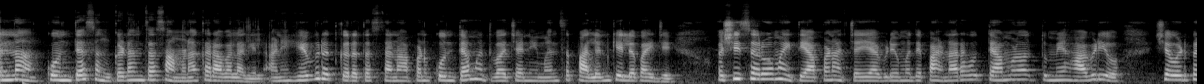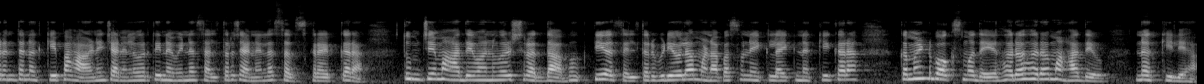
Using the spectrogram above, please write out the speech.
त्यांना कोणत्या संकटांचा सामना करावा लागेल आणि हे व्रत करत असताना आपण कोणत्या महत्त्वाच्या नियमांचं पालन केलं पाहिजे अशी सर्व माहिती आपण आजच्या या व्हिडिओमध्ये पाहणार आहोत. त्यामुळं तुम्ही हा व्हिडिओ शेवटपर्यंत नक्की पहा आणि चॅनलवरती नवीन असाल तर चॅनलला सबस्क्राईब करा. तुमचे महादेवांवर श्रद्धा भक्ती असेल तर व्हिडिओला मनापासून एक लाईक नक्की करा. कमेंट बॉक्समध्ये हर हर महादेव नक्की लिहा.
